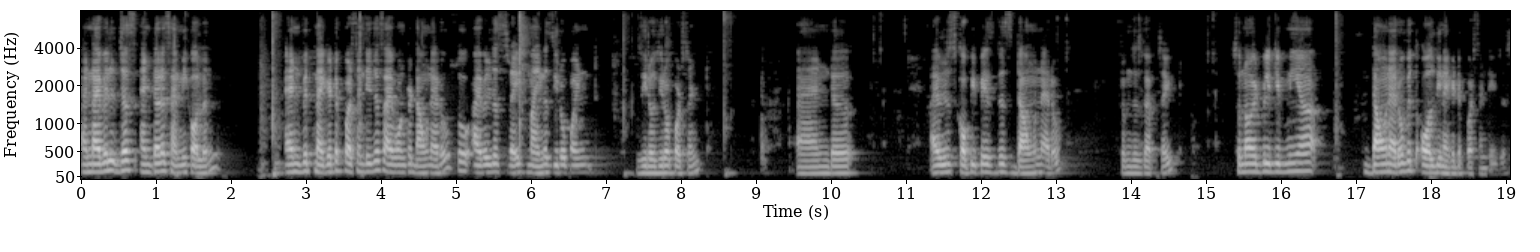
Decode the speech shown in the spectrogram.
and I will just enter a semicolon. And with negative percentages, I want a down arrow. So I will just write minus 0.00 percent and uh, I will just copy paste this down arrow from this website. So now it will give me a down arrow with all the negative percentages.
